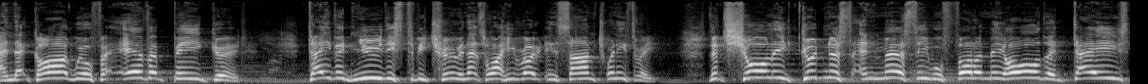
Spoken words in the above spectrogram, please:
and that God will forever be good. David knew this to be true, and that's why he wrote in Psalm 23 that surely goodness and mercy will follow me all the days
